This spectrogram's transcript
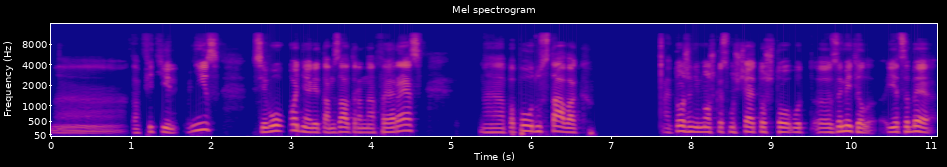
там, фитиль вниз сегодня или там завтра на ФРС. Э, по поводу ставок тоже немножко смущает то, что вот э, заметил ЕЦБ э,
